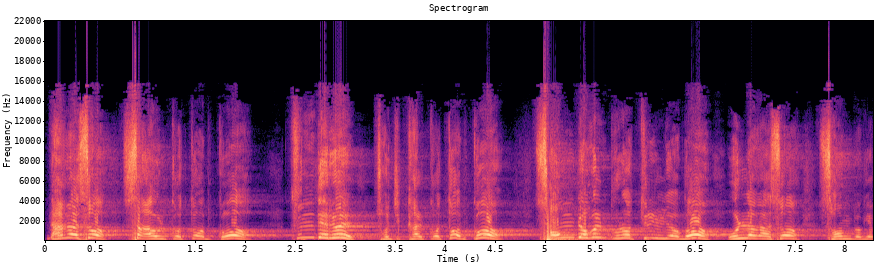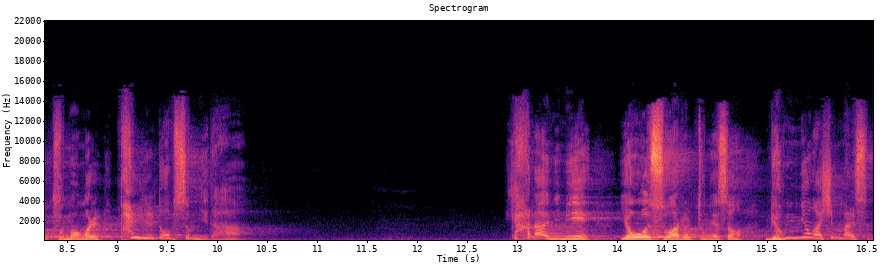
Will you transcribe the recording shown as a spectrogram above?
나가서 싸울 것도 없고 군대를 조직할 것도 없고 성벽을 무너뜨리려고 올라가서 성벽에 구멍을 팔 일도 없습니다. 하나님이 여호수아를 통해서 명령하신 말씀.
